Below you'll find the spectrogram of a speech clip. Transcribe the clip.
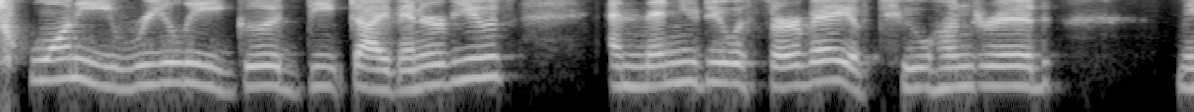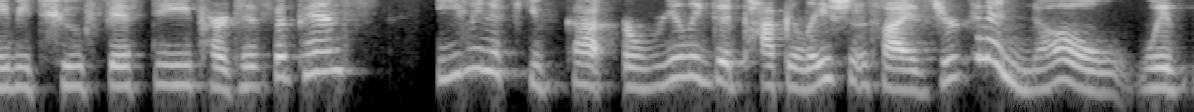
20 really good deep dive interviews and then you do a survey of 200 maybe 250 participants even if you've got a really good population size you're going to know with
